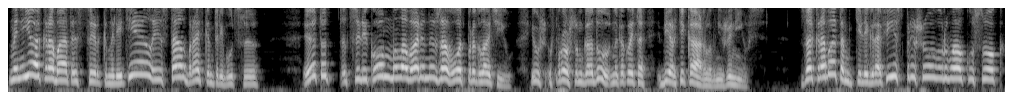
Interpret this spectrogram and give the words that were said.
на нее акробат из цирка налетел и стал брать контрибуцию. Этот целиком маловаренный завод проглотил, и уж в прошлом году на какой-то Берте Карловне женился. За акробатом телеграфист пришел, урвал кусок,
